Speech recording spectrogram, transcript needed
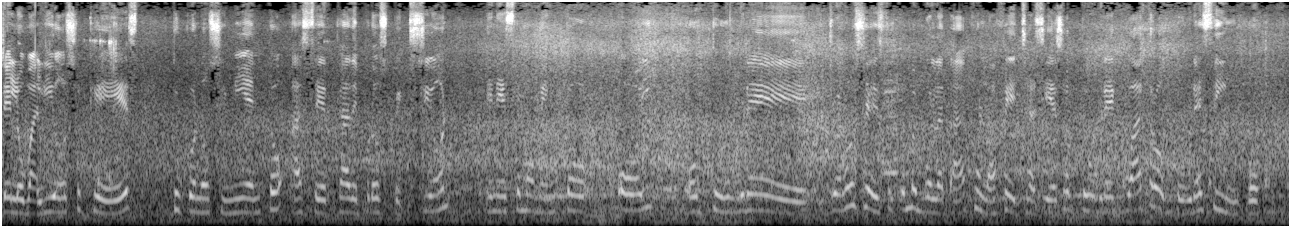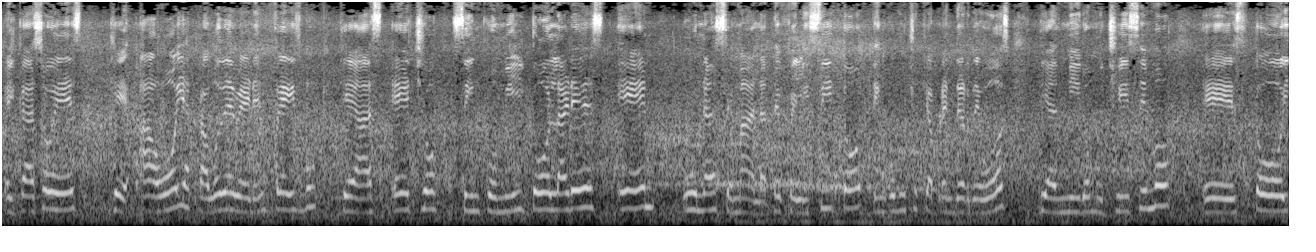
de lo valioso que es tu conocimiento acerca de prospección. En este momento, hoy, octubre, yo no sé, estoy como embolatada con la fecha, si es octubre 4 o octubre 5. El caso es que hoy acabo de ver en Facebook que has hecho 5 mil dólares en una semana. Te felicito, tengo mucho que aprender de vos, te admiro muchísimo. Estoy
